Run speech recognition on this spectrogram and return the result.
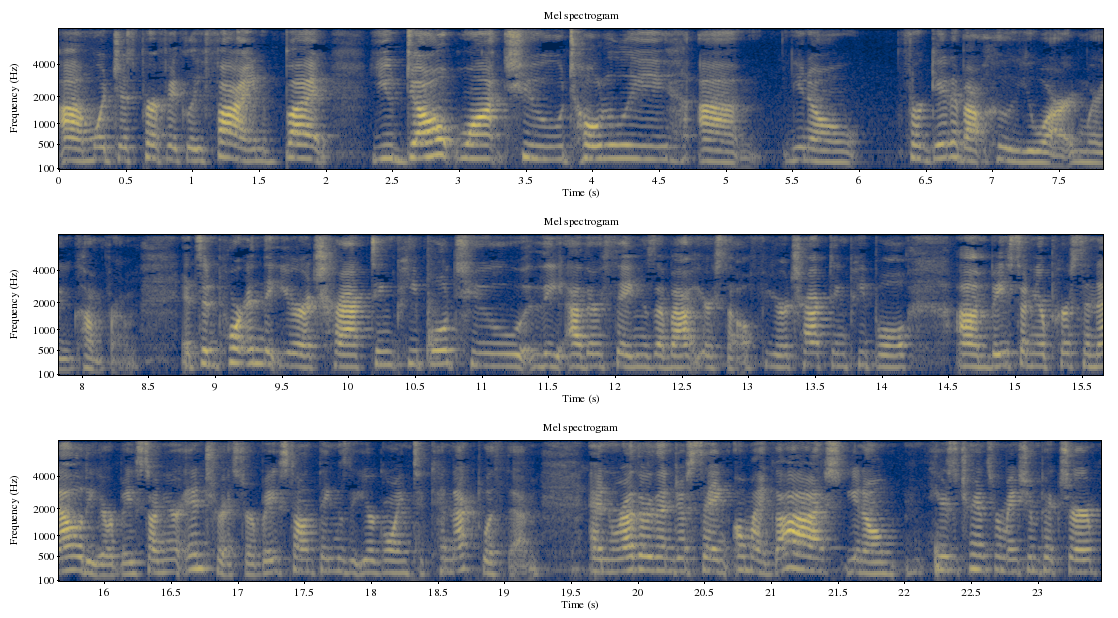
um, which is perfectly fine. But you don't want to totally, um, you know, forget about who you are and where you come from. It's important that you're attracting people to the other things about yourself. You're attracting people um, based on your personality or based on your interest or based on things that you're going to connect with them. And rather than just saying, oh my gosh, you know, here's a transformation picture,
